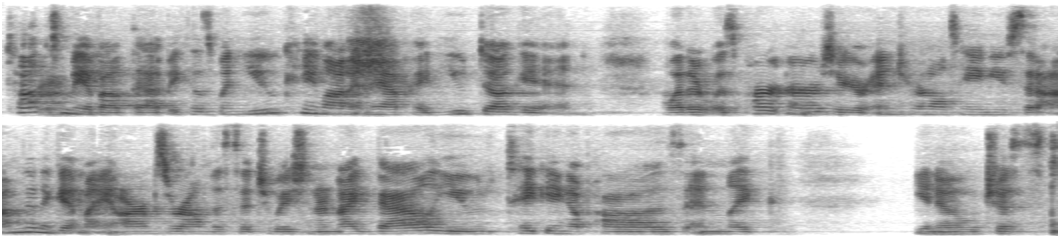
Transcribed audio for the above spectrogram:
Talk Okay. to me about that because when you came on at Knapheide, you dug in, whether it was partners or your internal team, you said, I'm going to get my arms around this situation. And I value taking a pause and, like, you know, just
